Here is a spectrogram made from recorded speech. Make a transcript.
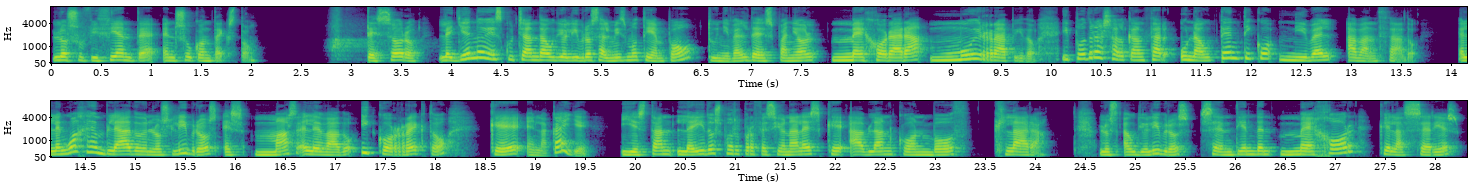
lo suficiente en su contexto. Tesoro, leyendo y escuchando audiolibros al mismo tiempo, tu nivel de español mejorará muy rápido y podrás alcanzar un auténtico nivel avanzado. El lenguaje empleado en los libros es más elevado y correcto que en la calle y están leídos por profesionales que hablan con voz clara. Los audiolibros se entienden mejor que las series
